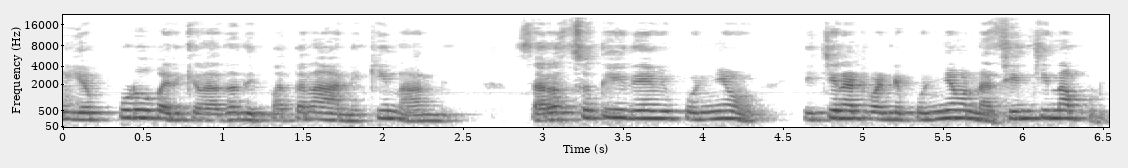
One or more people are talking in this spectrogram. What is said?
ఎప్పుడూ పనికిరాదు అది పతనానికి నాంది. సరస్వతీదేవి పుణ్యం ఇచ్చినటువంటి పుణ్యం నశించినప్పుడు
